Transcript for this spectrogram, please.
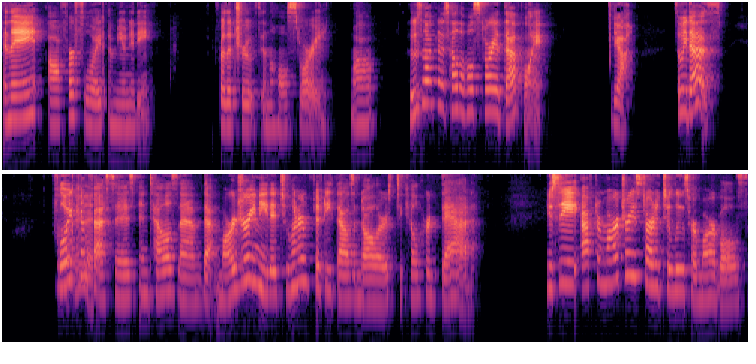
And they offer Floyd immunity for the truth in the whole story. Well, who's not going to tell the whole story at that point? Yeah. So he does. Oh, Floyd good. confesses and tells them that Marjorie needed $250,000 to kill her dad. You see, after Marjorie started to lose her marbles,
